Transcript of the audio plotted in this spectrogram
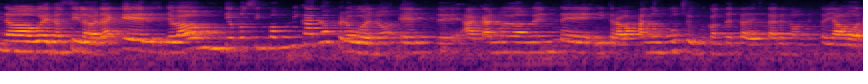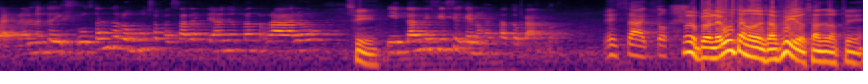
no, bueno, sí, la verdad que llevábamos un tiempo sin comunicarnos, pero bueno, este, acá nuevamente y trabajando mucho y muy contenta de estar en donde estoy ahora, realmente disfrutándolo mucho a pesar de este año tan raro y tan difícil que nos está tocando. Exacto. Bueno, pero le gustan los desafíos, Sandra, a usted.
